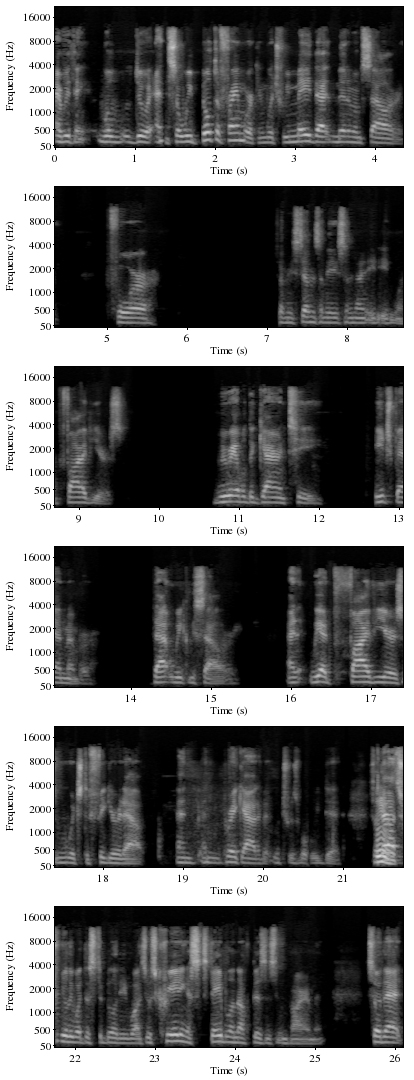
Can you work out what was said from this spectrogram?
everything we'll, we'll do it. And so we built a framework in which we made that minimum salary for 77, 78, 79, 80, 81, five years. We were able to guarantee each band member that weekly salary. And we had five years in which to figure it out and, and break out of it, which was what we did. So Mm. that's really what the stability was. It was creating a stable enough business environment so that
